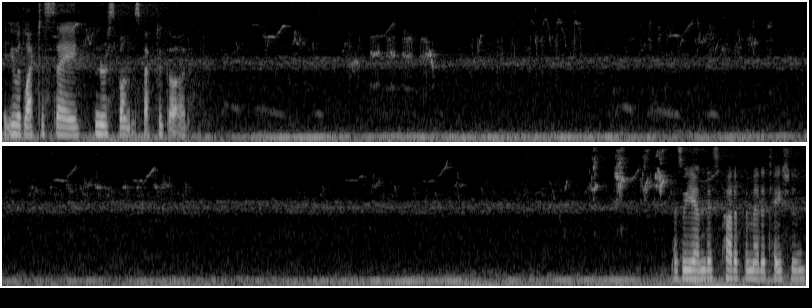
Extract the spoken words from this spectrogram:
that you would like to say in response back to God? As we end this part of the meditation,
